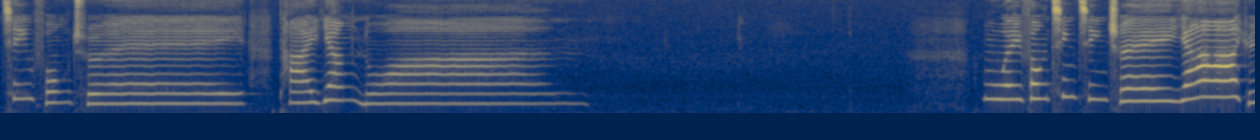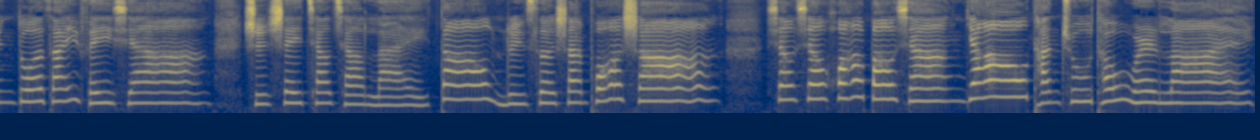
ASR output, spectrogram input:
清风吹，太阳暖。微风轻轻吹呀，云朵在飞翔。是谁悄悄来到绿色山坡上？小小花苞想要探出头儿来。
